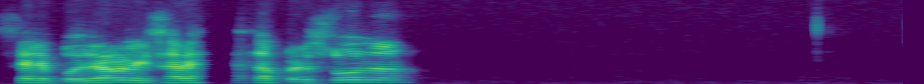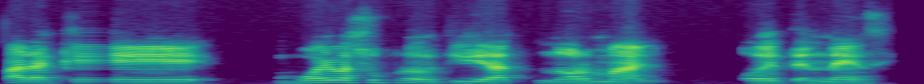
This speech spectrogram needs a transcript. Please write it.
se le podría realizar a esta persona para que vuelva a su productividad normal o de tendencia?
